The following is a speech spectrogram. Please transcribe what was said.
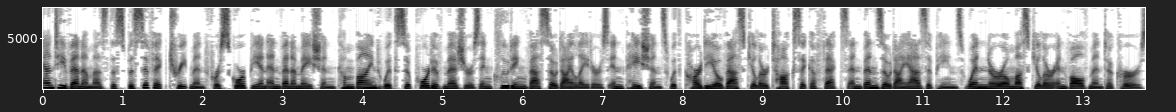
Antivenom is the specific treatment for scorpion envenomation combined with supportive measures including vasodilators in patients with cardiovascular toxic effects and benzodiazepines when neuromuscular involvement occurs.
